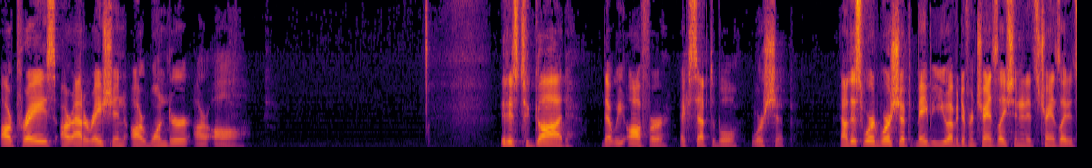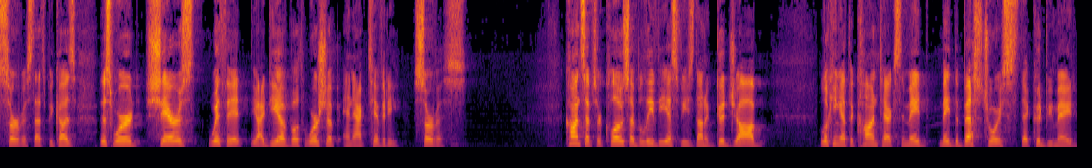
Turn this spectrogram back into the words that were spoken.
our praise, our adoration, our wonder, our awe. It is to God that we offer acceptable worship. Now, this word worship, maybe you have a different translation and it's translated service. That's because this word shares with it the idea of both worship and activity, service. Concepts are close. I believe the ESV has done a good job looking at the context and made, made the best choice that could be made.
